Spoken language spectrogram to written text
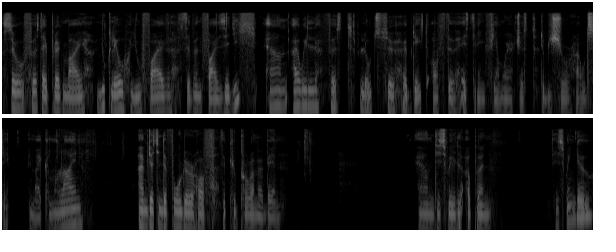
So first I plug my Nucleo U575ZE and I will first load the update of the ST-Link firmware just to be sure I would say in my command line. I'm just in the folder of the Cube Programmer bin. And this will open this window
